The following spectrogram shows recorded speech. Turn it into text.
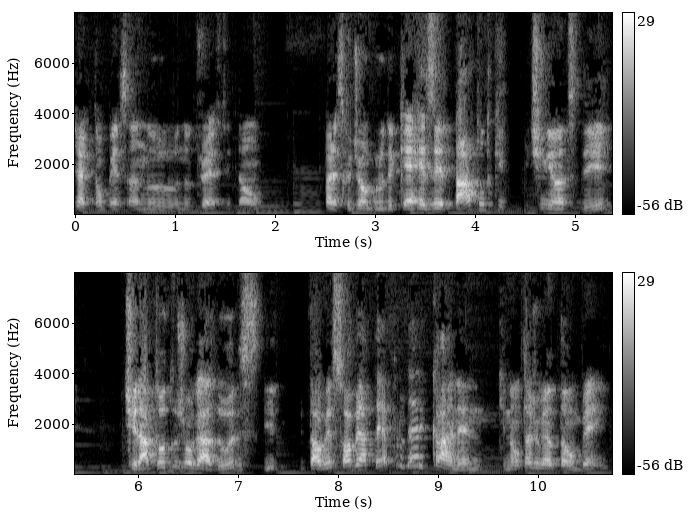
Já que estão pensando no, no, draft. Então, parece que o John Gruden quer resetar tudo que tinha antes dele, tirar todos os jogadores e talvez sobre até pro Derek Carr, né? Que não tá jogando tão bem.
